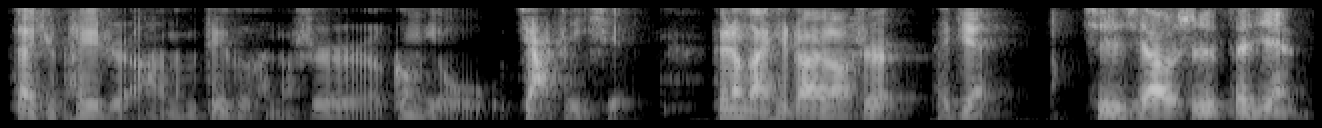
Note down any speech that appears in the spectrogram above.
再去配置啊，那么这个可能是更有价值一些。非常感谢赵毅老师，再见。谢谢谢老师，再见。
